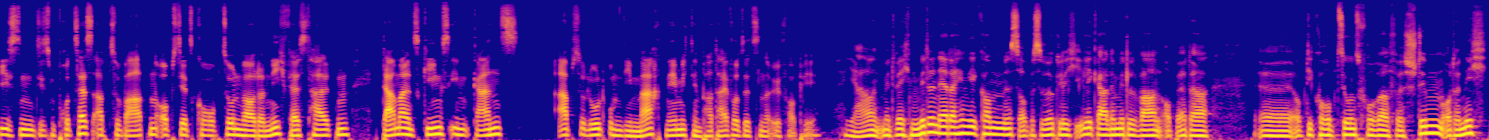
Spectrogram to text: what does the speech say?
diesen, diesen Prozess abzuwarten, ob es jetzt Korruption war oder nicht, festhalten. Damals ging es ihm ganz absolut um die Macht, nämlich den Parteivorsitzenden der ÖVP. Ja, und mit welchen Mitteln er da hingekommen ist, ob es wirklich illegale Mittel waren, ob er da äh, ob die Korruptionsvorwürfe stimmen oder nicht,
